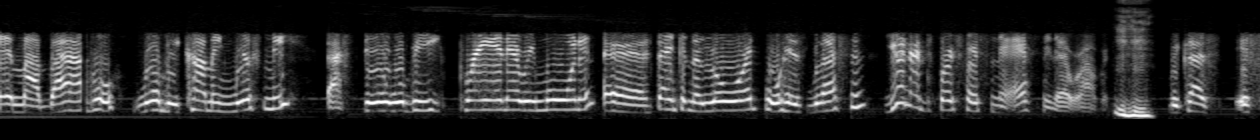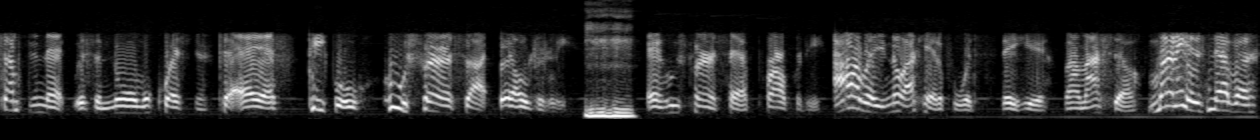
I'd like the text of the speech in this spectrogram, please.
and my Bible will be coming with me. I still will be praying every morning and thanking the Lord for his blessing. You're not the first person to ask me that, Robert, Mm-hmm. because it's something that is a normal question to ask people whose parents are elderly Mm-hmm. and whose parents have property. I already know I can't afford to stay here by myself. Money has never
